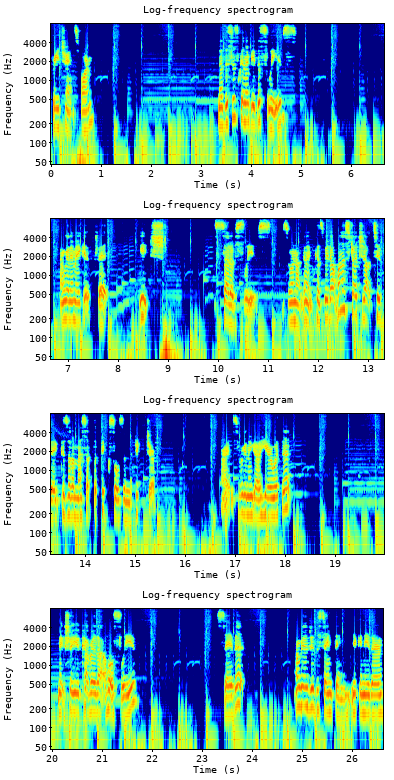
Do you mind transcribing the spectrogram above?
free transform. Now this is going to be the sleeves. I'm going to make it fit each set of sleeves. So we're not going to, because we don't want to stretch it out too big because it'll mess up the pixels in the picture. Alright, so we're going to go here with it. Make sure you cover that whole sleeve. Save it. I'm going to do the same thing. You can either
